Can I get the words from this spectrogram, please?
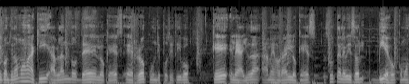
y continuamos aquí hablando de lo que es el Roku, un dispositivo que les ayuda a mejorar lo que es su televisor viejo, como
